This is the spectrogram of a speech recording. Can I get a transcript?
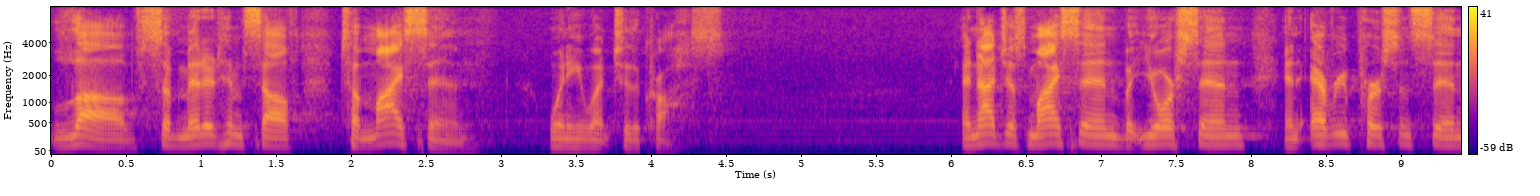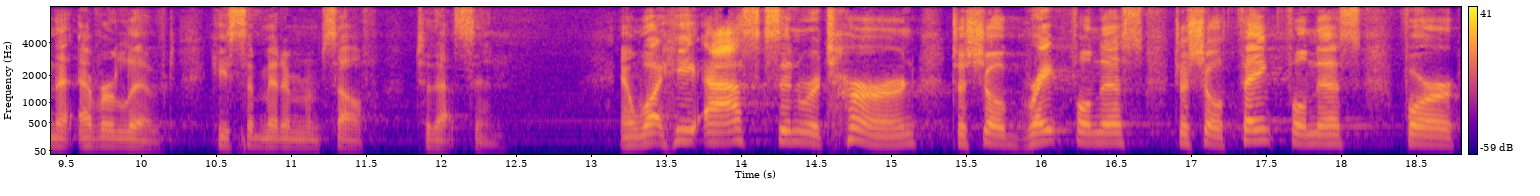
love, submitted himself to my sin when he went to the cross. And not just my sin, but your sin and every person's sin that ever lived. He submitted himself to that sin. And what he asks in return to show gratefulness, to show thankfulness for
